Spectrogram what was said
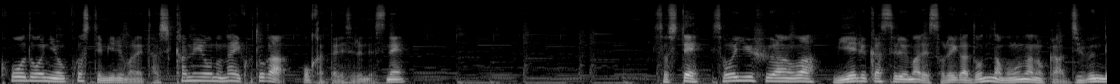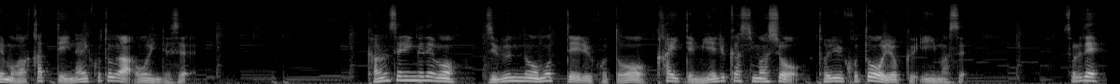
行動に起こしてみるまで確かめようのないことが多かったりするんですね。そしてそういう不安は見える化するまでそれがどんなものなのか自分でも分かっていないことが多いんです。カウンセリングでも自分の思っていることを書いて見える化しましょうということをよく言います。それで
